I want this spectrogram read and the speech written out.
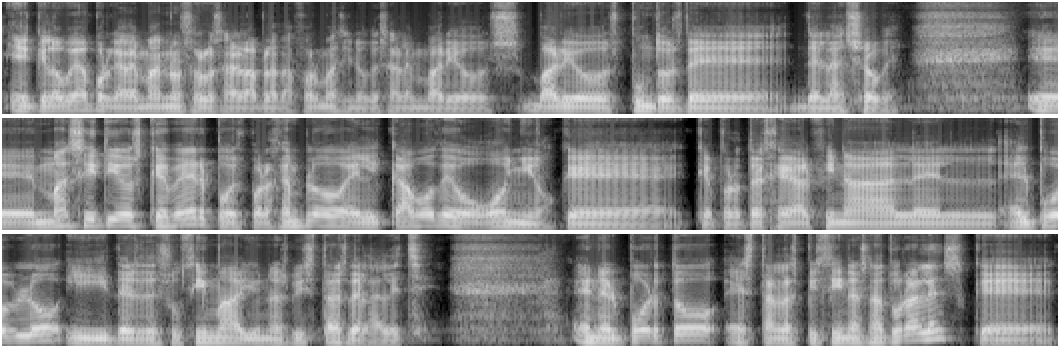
eh, que lo vea porque además no solo sale la plataforma, sino que salen varios, varios puntos de, de eh, más sitios que ver, pues por ejemplo el Cabo de Ogoño, que, protege al final el, el, pueblo y desde su cima hay unas vistas de la leche. En el puerto están las piscinas naturales, que,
